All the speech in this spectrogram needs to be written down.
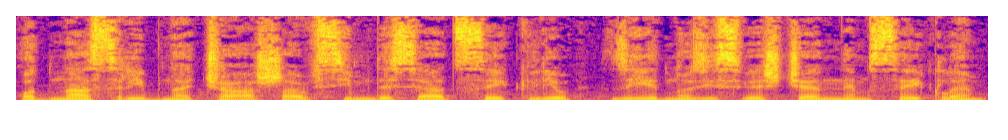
одна срібна чаша в 70 сиклів згідно зі священним сиклем,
